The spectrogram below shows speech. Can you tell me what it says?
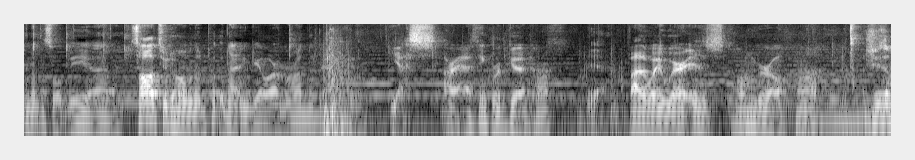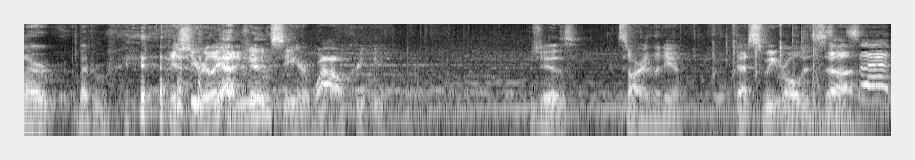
not the Sol, the uh, Solitude home, and then put the Nightingale armor on the mannequin. Yes. All right. I think we're good, huh? Yeah. By the way, where is homegirl? Huh? She's in our bedroom. Is she really? Yeah, I didn't even is. see her. Wow, creepy. she is. Sorry, Lydia. That sweet roll is uh,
